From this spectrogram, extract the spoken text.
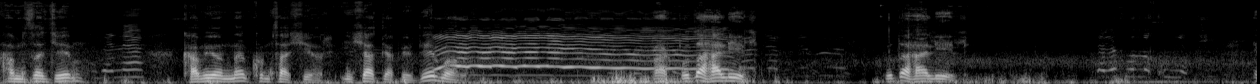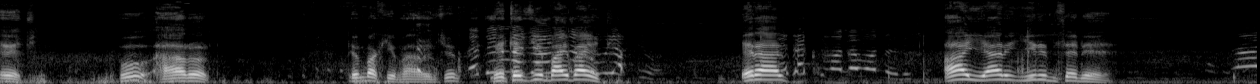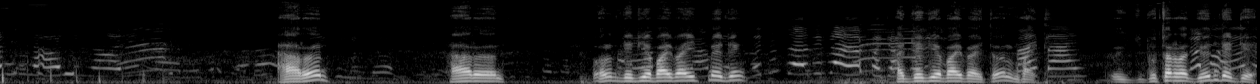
Hamzacığım kamyonla kum taşıyor. İnşaat yapıyor değil mi oğlum? Bak bu da Halil. Bu da Halil. Evet. Bu Harun. Dön bakayım Haruncuğum. Meteciğim bay bay. Eral. Şey. Ay yar yerim seni. Harun. Harun. Oğlum dediye bay bay bacak. Hadi dediye bay bay et oğlum Bay hadi. bay. Bu tarafa dön dedi.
